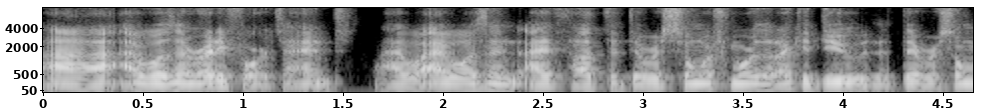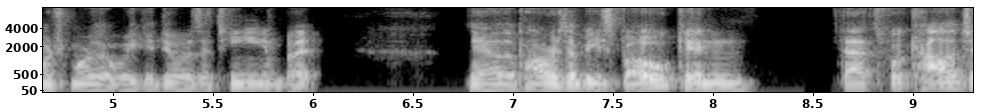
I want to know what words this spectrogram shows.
uh, I wasn't ready for it to end. I, I wasn't, I thought that there was so much more that I could do, that there was so much more that we could do as a team, but you know, the powers that be spoke and that's what college,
